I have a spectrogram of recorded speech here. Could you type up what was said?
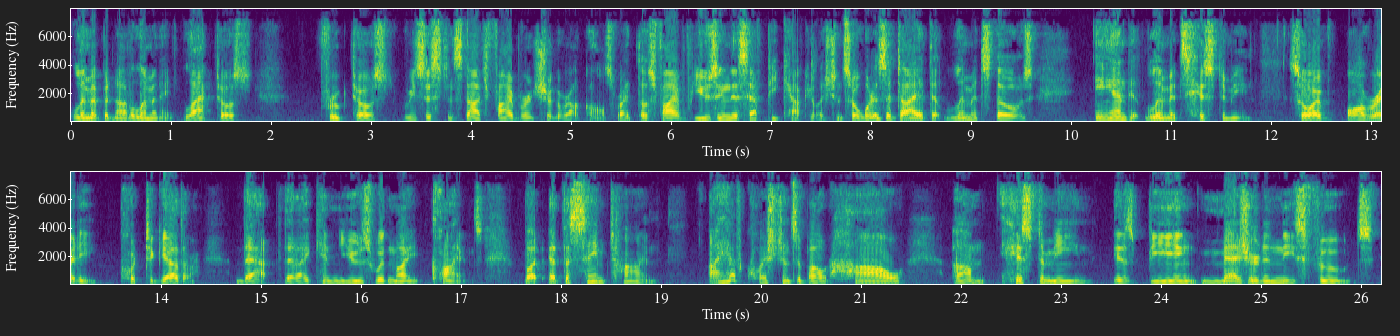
limit but not eliminate lactose, fructose, resistant starch, fiber, and sugar alcohols, right? Those five using this FP calculation. So, what is a diet that limits those and it limits histamine? So, I've already put together that that I can use with my clients. But at the same time, I have questions about how um, histamine is being measured in these foods.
